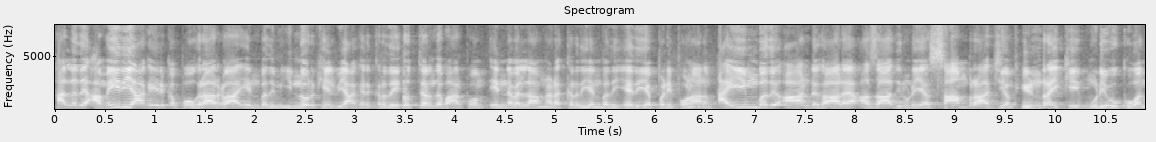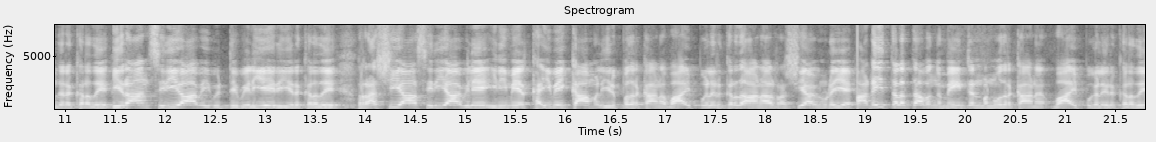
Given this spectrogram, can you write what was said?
அல்லது அமைதியாக இருக்கப் போகிறார்களா என்பதும் இன்னொரு கேள்வியாக இருக்கிறது. பொறுத்திருந்து பார்ப்போம் என்னவெல்லாம் நடக்கிறது என்பது. எது எப்படி போனாலும் ஐம்பது ஆண்டு கால அசாதினுடைய சாம்ராஜ்யம் இன்றைக்கு முடிவுக்கு வந்திருக்கிறது. ஈரான் சிரியாவை விட்டு வெளியேறி இருக்கிறது. ரஷ்யா சிரியாவிலே இனிமேல் கை கிடைக்காமல் இருப்பதற்கான வாய்ப்புகள் இருக்கிறது. ஆனால் ரஷ்யாவினுடைய படைத்தளத்தை அவங்க மெயின்டைன் பண்ணுவதற்கான வாய்ப்புகள் இருக்கிறது.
